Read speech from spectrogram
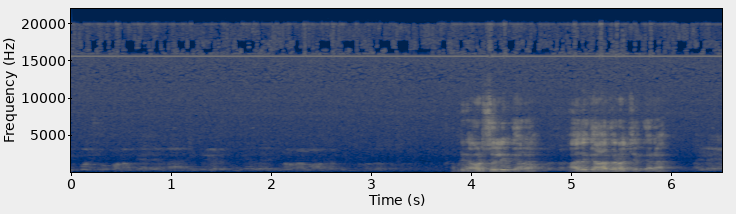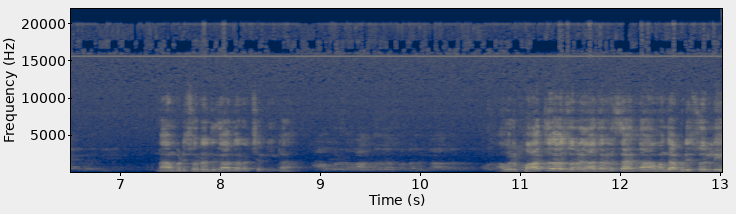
இப்போ ஷூட் பண்ண முடியாது என்ன இன்டர்வியூ எடுக்க முடியாது இன்னொரு நாள் வாங்க அப்படின்னு சொன்னதை அப்படின்னு அவர் சொல்லியிருக்காரா? அதுக்கு ஆதாரம் வச்சிருக்காரா? நான் அப்படி சொன்னதுக்கு ஆதாரம் வச்சிருக்கீங்களா? அவர் பார்த்ததா சொன்ன ஆதாரம் இல்லை சார். நான் வந்து அப்படி சொல்லி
